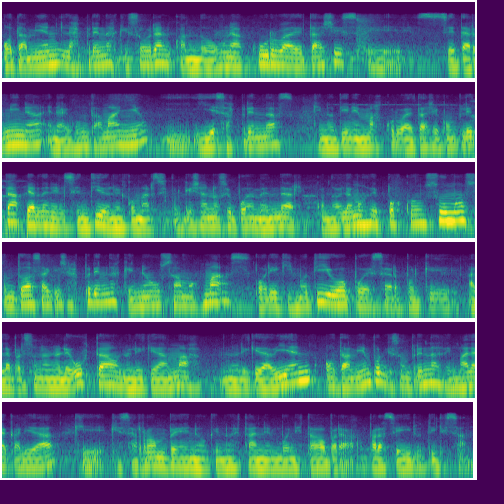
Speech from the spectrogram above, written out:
o también las prendas que sobran cuando una curva de talles eh, se termina en algún tamaño y, esas prendas que no tienen más curva de talle completa pierden el sentido en el comercio porque ya no se pueden vender. Cuando hablamos de postconsumo son todas aquellas prendas que no usamos más por X motivo, puede ser porque a la persona no le gusta o no le queda más, no le queda bien, o también porque son prendas de mala calidad que, se rompen o que no están en buen estado para, para seguir utilizando.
